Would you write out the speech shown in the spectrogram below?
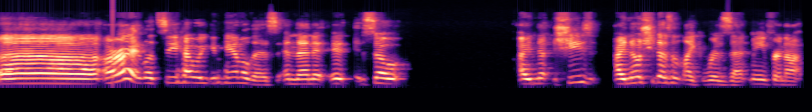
uh all right let's see how we can handle this. And then it, it so i know she's i know she doesn't like resent me for not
